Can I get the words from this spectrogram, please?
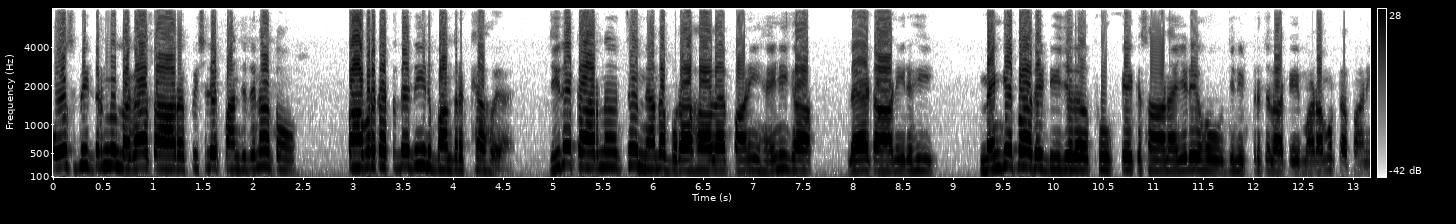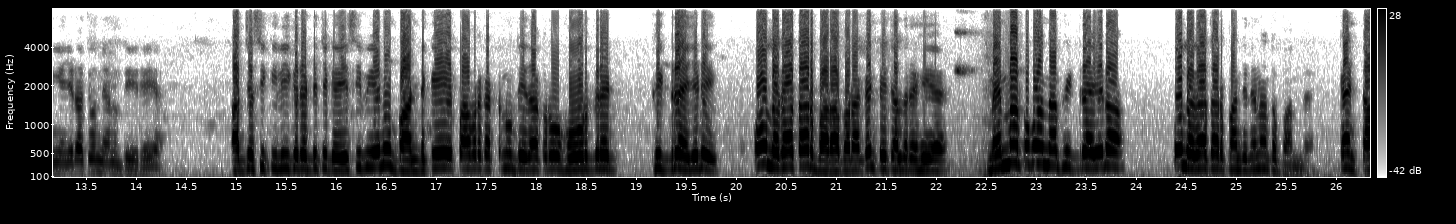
ਉਸ ਫੀਡਰ ਨੂੰ ਲਗਾਤਾਰ ਪਿਛਲੇ 5 ਦਿਨਾਂ ਤੋਂ ਪਾਵਰ ਕੱਟ ਦੇ ਅਧੀਨ ਬੰਦ ਰੱਖਿਆ ਹੋਇਆ ਹੈ। ਜਿਹਦੇ ਕਾਰਨ ਝੋਨਿਆਂ ਦਾ ਬੁਰਾ ਹਾਲ ਹੈ, ਪਾਣੀ ਹੈ ਨਹੀਂਗਾ ਲਾਈਟ ਆ ਨਹੀਂ ਰਹੀ। ਮਹਿੰਗੇ ਭਾਅ ਦੇ ਡੀਜ਼ਲ ਫੂਕ ਕੇ ਕਿਸਾਨ ਹੈ, ਜਿਹੜੇ ਉਹ ਜਨਰੇਟਰ ਚਲਾ ਕੇ ਮਾੜਾ ਮੋਟਾ ਪਾਣੀ ਹੈ, ਜਿਹੜਾ ਝੋਨਿਆਂ ਨੂੰ ਦੇ ਰਹੇ ਆ। ਅੱਜ ਅਸੀਂ ਕਿਲੀ ਗ੍ਰਿਡ 'ਚ ਗਏ ਸੀ ਵੀ ਇਹਨੂੰ ਵੰਡ ਕੇ ਪਾਵਰ ਕੱਟ ਨੂੰ ਦੇ ਦਿਆ ਕਰੋ। ਹੋਰ ਗ੍ਰਿਡ ਫੀਡਰ ਹੈ ਜਿਹੜੇ, ਉਹ ਲਗਾਤਾਰ 12-12 ਘੰਟੇ ਚੱਲ ਰਹੇ ਹੈ। ਮਹਿਮਾ ਭਗਵਾਨਾ ਫੀਡਰ ਹੈ ਜਿਹੜਾ, ਉਹ ਲਗਾਤਾਰ 5 ਦਿਨਾਂ ਤੋਂ ਬੰਦ ਹੈ। ਘੰਟਾ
